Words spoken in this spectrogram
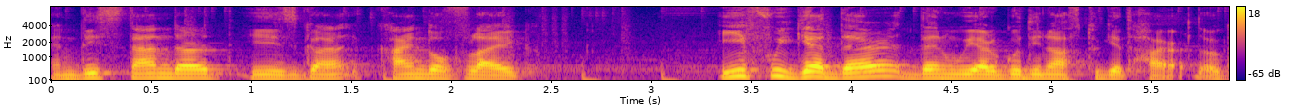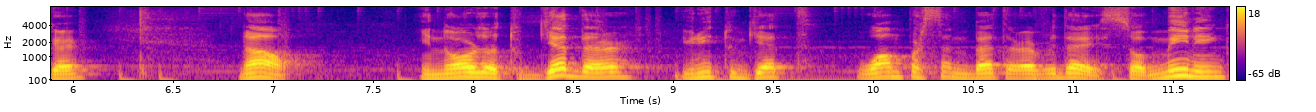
And this standard is kind of like, if we get there, then we are good enough to get hired, okay? Now, in order to get there, you need to get 1% better every day. So meaning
